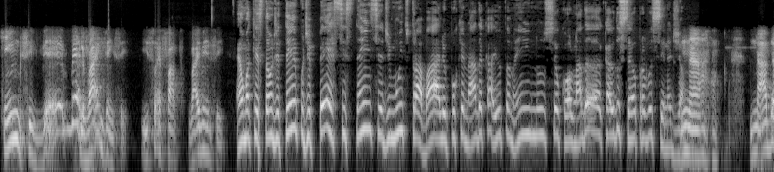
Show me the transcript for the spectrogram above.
Quem se vê, velho, vai vencer. Isso é fato, vai vencer. É uma questão de tempo, de persistência, de muito trabalho, porque nada caiu também no seu colo, nada caiu do céu para você, né, Djalma? Não, nada.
